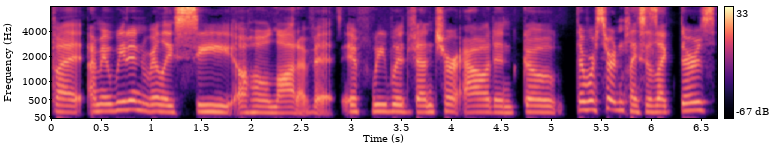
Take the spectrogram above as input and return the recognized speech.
But I mean, we didn't really see a whole lot of it. If we would venture out and go, there were certain places like there's,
